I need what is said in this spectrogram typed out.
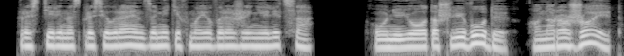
— растерянно спросил Райан, заметив мое выражение лица. «У нее отошли воды, она рожает!»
